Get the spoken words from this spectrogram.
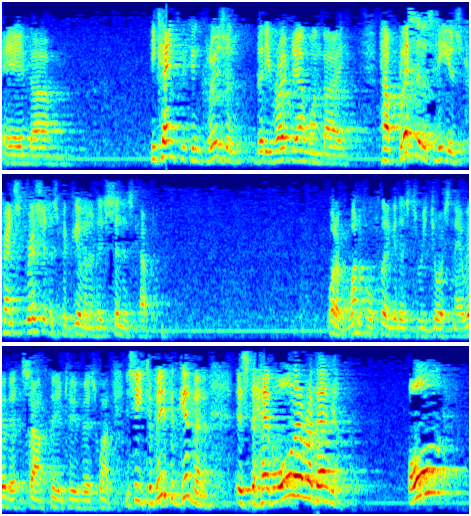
And um, he came to the conclusion that he wrote down one day how blessed is he whose transgression is forgiven and his sin is covered. What a wonderful thing it is to rejoice now. We have that in Psalm 32, verse 1. You see, to be forgiven is to have all our rebellion, All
